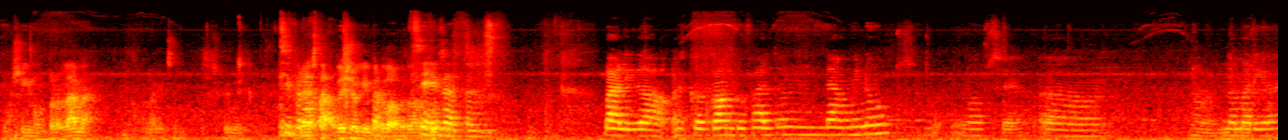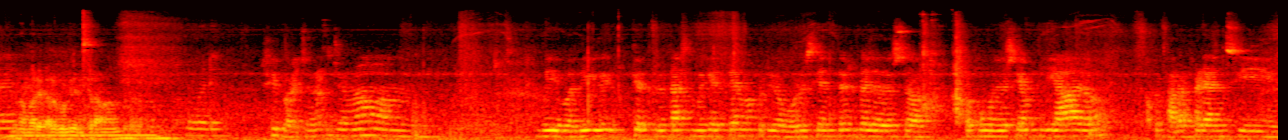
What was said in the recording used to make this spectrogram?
que no siguin un problema. Sí, però- Ja està, ho deixo aquí, perdó. perdó Sí, exacte. Vàlida, és que com que falten 10 minuts, no ho sé, uh, la Maria... eh? No, Maria, volia entrar en altre... La Maria. Sí, però jo, no- jo no... Vull dir, va dir que tractàssim aquest tema perquè a veure si entes veia de la acomodació ampliada que fa referència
